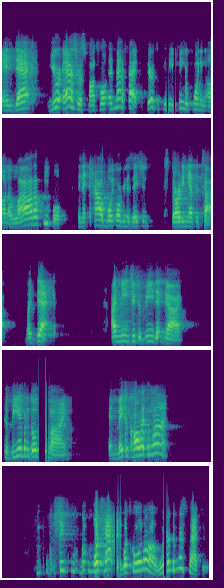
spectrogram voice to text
And Dak, you're as responsible. And matter of fact, there's going to be finger pointing on a lot of people in the Cowboy organization, starting at the top. But Dak, I need you to be that guy to be able to go to the line and make a call at the line. See what's happening, what's going on, where are the mismatches,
